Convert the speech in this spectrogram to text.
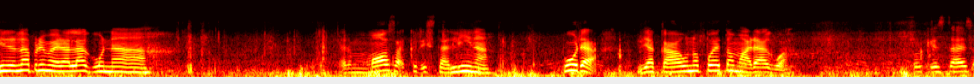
Miren la primera laguna. Hermosa, cristalina, pura. Y acá uno puede tomar agua. Porque esta es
